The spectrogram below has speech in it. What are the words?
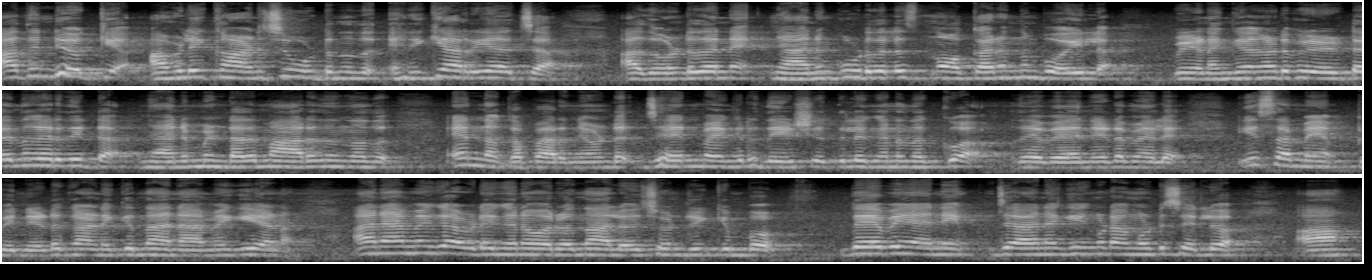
അതിന്റെയൊക്കെ അവളെ കാണിച്ചു കൂട്ടുന്നത് എനിക്കറിയാച്ചാ അതുകൊണ്ട് തന്നെ ഞാനും കൂടുതൽ നോക്കാനൊന്നും പോയില്ല. വീണെങ്കിൽ അങ്ങോട്ട് വീഴട്ടെ എന്ന് കരുതിയിട്ടാ ഞാനും മിണ്ടാതെ മാറി നിന്നത് എന്നൊക്കെ പറഞ്ഞുകൊണ്ട് ജയൻ ഭയങ്കര ദേഷ്യത്തിൽ ഇങ്ങനെ നിൽക്കുക ദേവേനയുടെ മേലെ. ഈ സമയം പിന്നീട് കാണിക്കുന്ന അനാമികയാണ്. അനാമിക അവിടെ ഇങ്ങനെ ഓരോന്ന് ആലോചിച്ചുകൊണ്ടിരിക്കുമ്പോൾ ദേവയാനിയും ജാനകിയും കൂടെ അങ്ങോട്ട് ചെല്ലുക ആ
